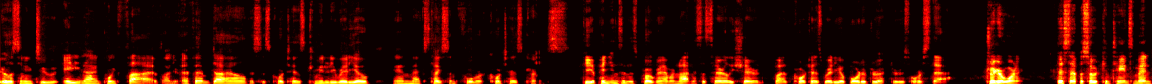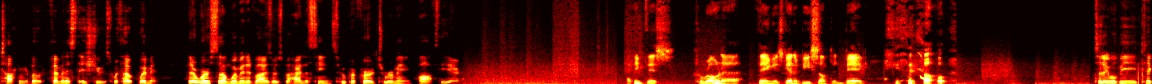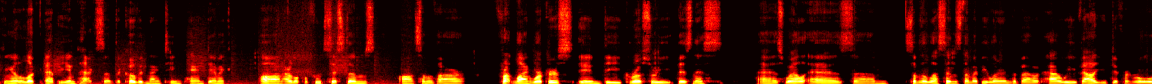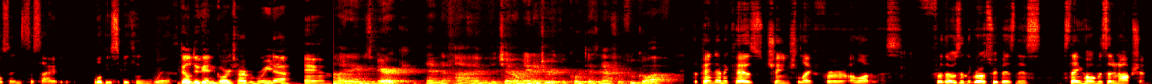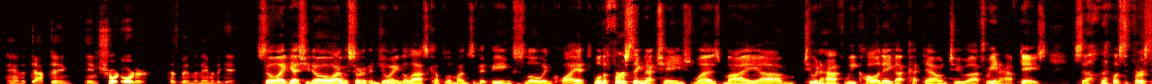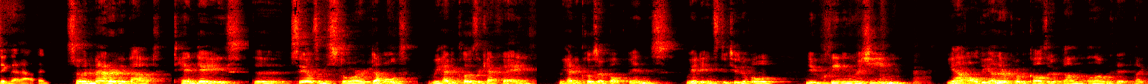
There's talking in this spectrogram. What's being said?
You're listening to 89.5 on your FM dial. This is Cortes Community Radio and Max Thaysen for Cortes Currents. The opinions in this program are not necessarily shared by the Cortes Radio Board of Directors or staff. Trigger warning. This episode contains men talking about feminist issues without women. There were some women advisors behind the scenes who preferred to remain off the air. I think this corona thing is going to be something big. you know? Today we'll be taking a look at the impacts of the COVID 19 pandemic on our local food systems, on some of our frontline workers in the grocery business, as well as um, some of the lessons that might be learned about how we value different roles in society. We'll be speaking with Bill Dougan, Gorge Harbour Marina. And my name is Eric, and I'm the general manager at the Cortes Natural Food Co-op. The pandemic has changed life for a lot of us. For those in the grocery business, staying home isn't an option, and adapting in short order has been the name of the game. So I guess, you know, I was sort of enjoying the last couple of months of it being slow and quiet. Well, the first thing that changed was my um, two and a half week holiday got cut down to uh, three and a half days. So that was the first thing that happened. So in a matter of about 10 days, the sales in the store doubled. We had to close the cafe. We had to close our bulk bins. We had to institute a whole new cleaning regime yeah, all the other protocols that have gone along with it, like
